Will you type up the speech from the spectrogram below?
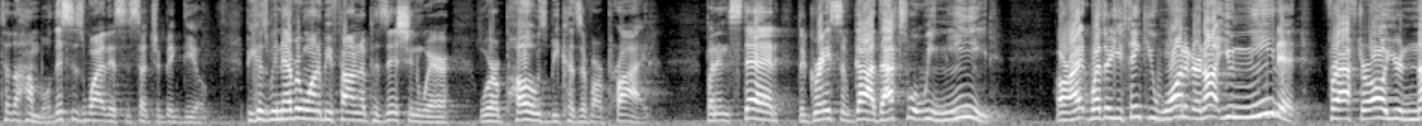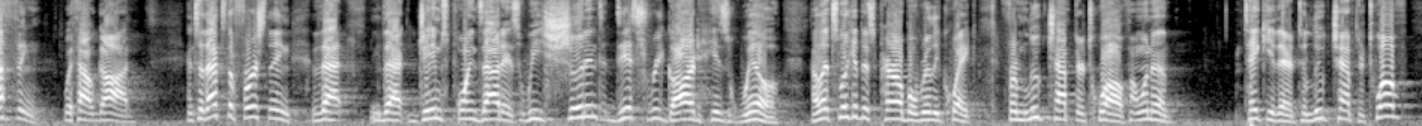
to the humble. This is why this is such a big deal. Because we never want to be found in a position where we're opposed because of our pride. But instead, the grace of God, that's what we need. All right? Whether you think you want it or not, you need it. For after all, you're nothing without God. And so that's the first thing that, that James points out is we shouldn't disregard his will. Now let's look at this parable really quick from Luke chapter 12. I want to take you there to Luke chapter 12.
